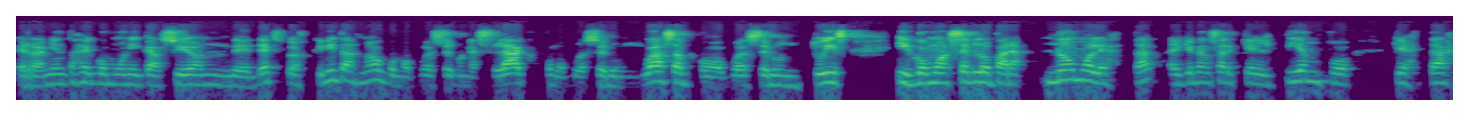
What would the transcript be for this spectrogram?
herramientas de comunicación de texto escritas, ¿no? Como puede ser un Slack, como puede ser un WhatsApp, como puede ser un Twist, y cómo hacerlo para no molestar. Hay que pensar que el tiempo que estás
